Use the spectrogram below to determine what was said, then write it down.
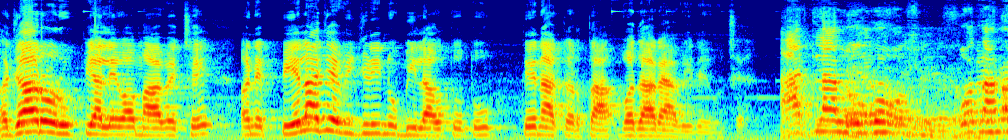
હજારો રૂપિયા લેવામાં આવે છે અને પેલા જે વીજળીનું બિલ આવતું હતું તેના કરતાં વધારે આવી રહ્યું છે. આટલા લોકો પોતાનો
